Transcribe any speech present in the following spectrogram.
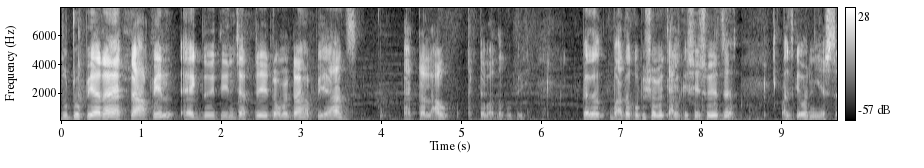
দুটো পেয়ারা, একটা আপেল, এক, দুই, তিন, চারটে টমেটো, পেঁয়াজ, একটা লাউ, একটা বাঁধাকপি। বাঁধাকপি সবে কালকে শেষ হয়েছে। আজকে আবার নিয়ে এসছে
